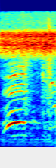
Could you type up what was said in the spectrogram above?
Hey!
